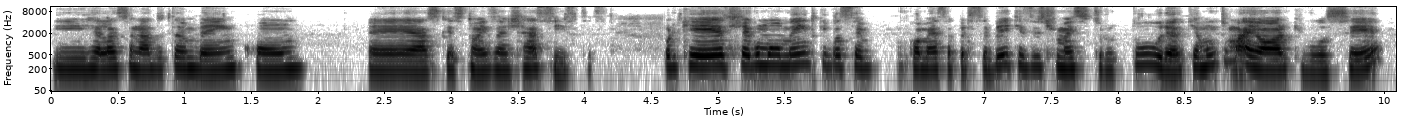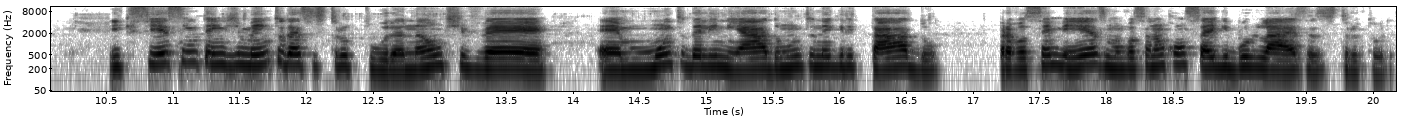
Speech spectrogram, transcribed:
e relacionado também com é, as questões antirracistas. Porque chega um momento que você começa a perceber que existe uma estrutura que é muito maior que você, e que se esse entendimento dessa estrutura não tiver é, muito delineado, muito negritado para você mesmo, você não consegue burlar essas estruturas.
